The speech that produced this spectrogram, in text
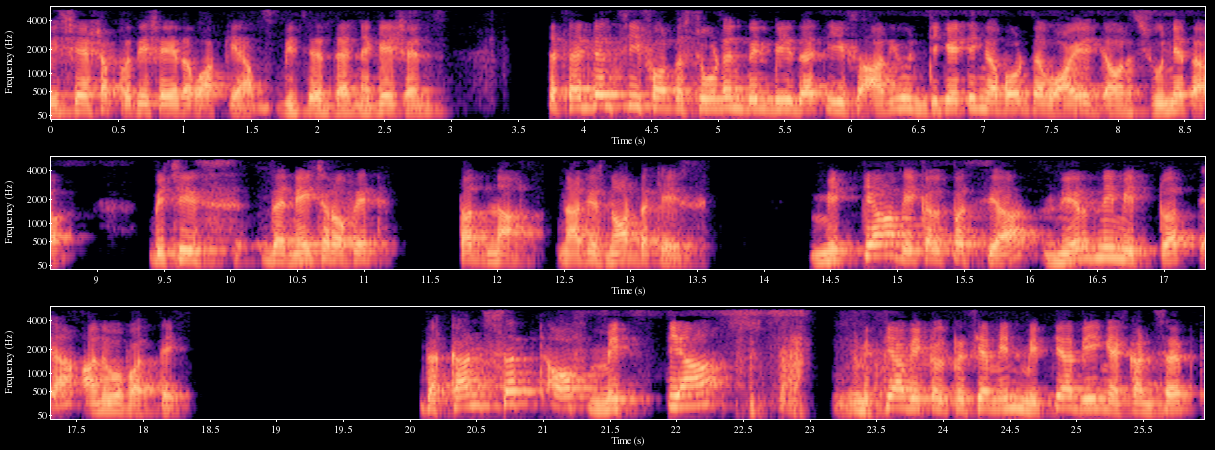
vishesha pradisheda vakya, which is the negations, the tendency for the student will be that if are you indicating about the void or shunyata, which is the nature of it, Tadna, that is not the case. Mithya vikalpasya nirnimitvatya anupatte. The concept of mithya, mithya vikalpasya means mithya being a concept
